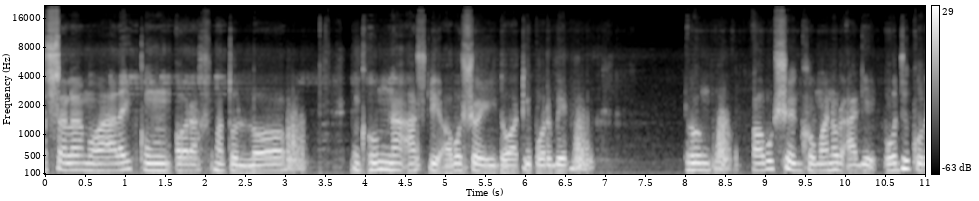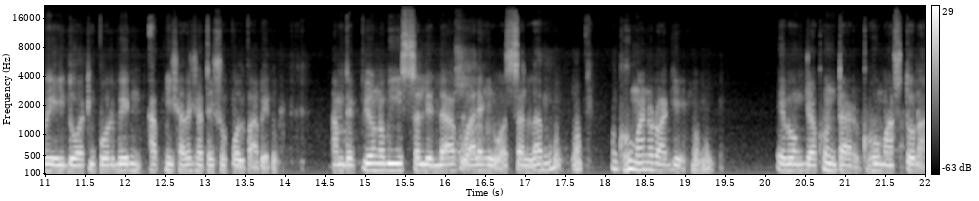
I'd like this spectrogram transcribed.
আসসালামু আলাইকুম রহমতুল্লাহ। ঘুম না আসলে অবশ্যই এই দোয়াটি পড়বেন। এবং অবশ্যই ঘুমানোর আগে অজু করে এই দোয়াটি পড়বেন, আপনি সাথে সাথে সুফল পাবেন। আমাদের প্রিয় নবী সাল্লাহ আলহি ওয়াসাল্লাম ঘুমানোর আগে এবং যখন তার ঘুম আসতো না,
